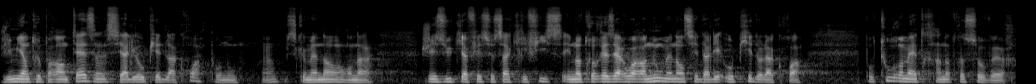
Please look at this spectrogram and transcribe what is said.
J'ai mis entre parenthèses, c'est aller au pied de la croix pour nous, hein, puisque maintenant on a Jésus qui a fait ce sacrifice, et notre réservoir à nous maintenant, c'est d'aller au pied de la croix pour tout remettre à notre Sauveur.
